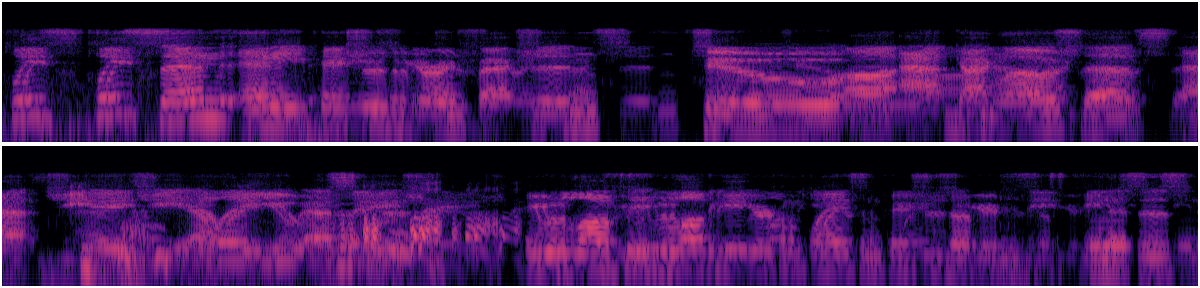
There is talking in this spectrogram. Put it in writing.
Please, please send any pictures of your infections to uh, at Gaglaush. That's at G A G L A U S H. He would love to. He would love to get your complaints and pictures of your diseased penises.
